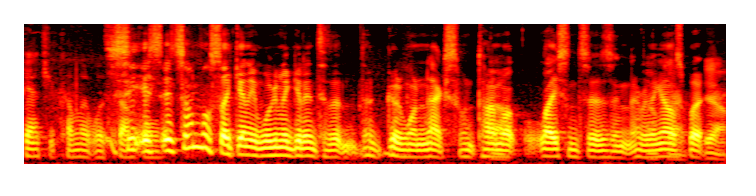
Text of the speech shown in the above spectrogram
can't you come up with something. See, it's, it's almost like any. We're going to get into the, the good one next when talking about licenses and everything else. But yeah.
